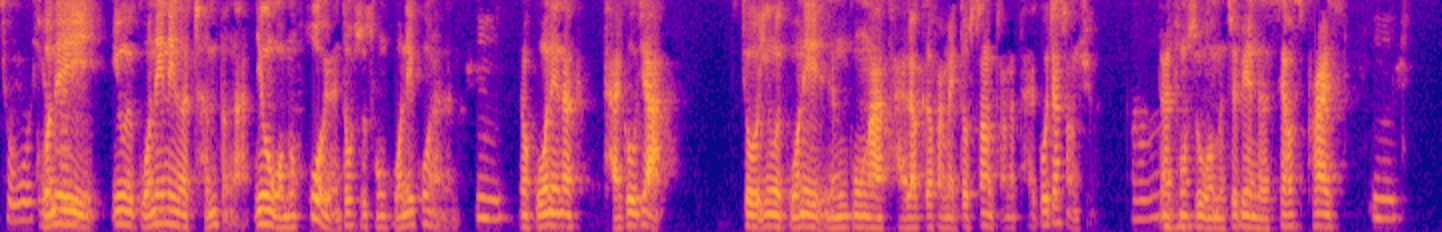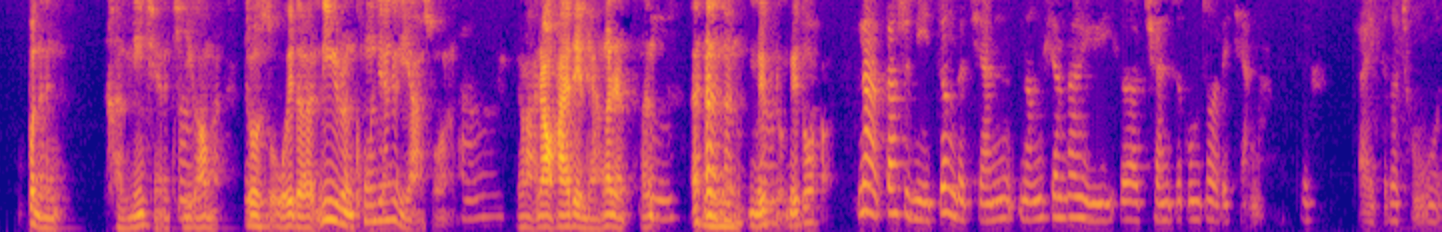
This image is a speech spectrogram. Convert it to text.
宠物？国内因为国内那个成本啊，因为我们货源都是从国内过来的嘛，嗯，然后国内呢采购价，就因为国内人工啊、材料各方面都上涨了，采购价上去了，哦，但同时我们这边的 sales price，嗯，不能很明显的提高嘛，就是所谓的利润空间就压缩了，哦，对吧？然后还得两个人分，没没多少。那但是你挣的钱能相当于一个全职工作的钱吗？就在这个宠物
